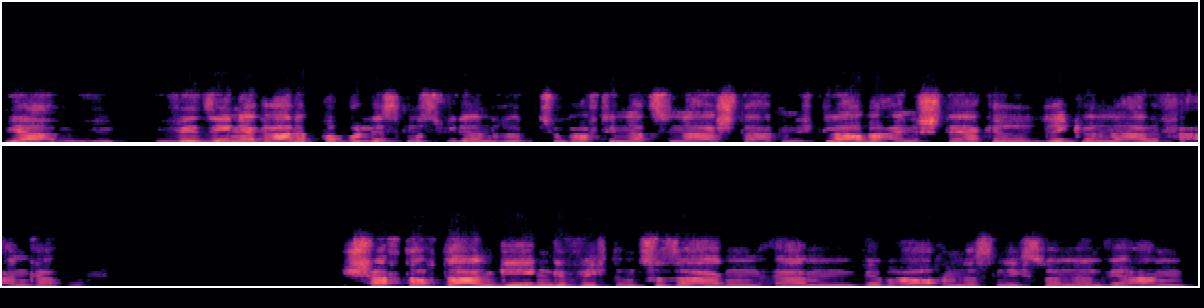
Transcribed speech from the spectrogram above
ja, wir sehen ja gerade Populismus wieder einen Rückzug auf die Nationalstaaten. Und ich glaube, eine stärkere regionale Verankerung schafft auch da ein Gegengewicht, um zu sagen, ähm, wir brauchen das nicht, sondern wir haben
